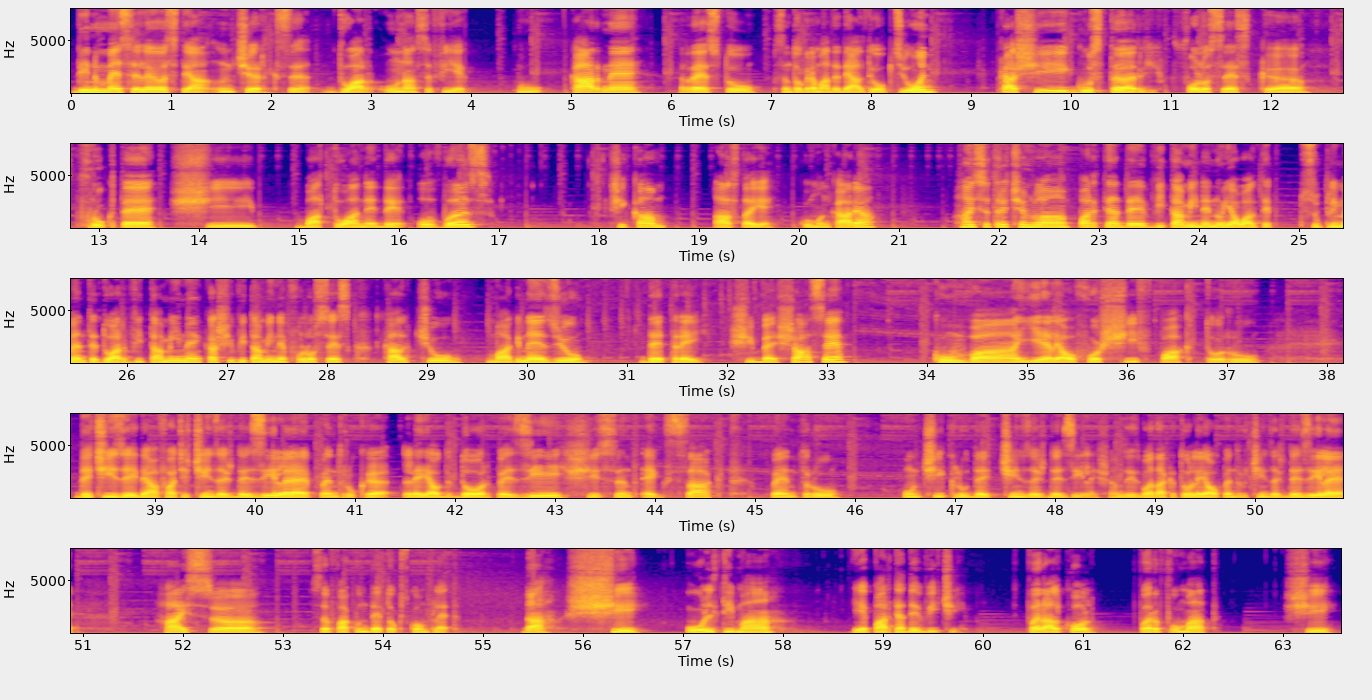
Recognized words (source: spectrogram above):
Din mesele astea încerc să doar una să fie cu carne, restul sunt o grămadă de alte opțiuni. Ca și gustări folosesc uh, fructe și batoane de ovăz și cam asta e cu mâncarea. Hai să trecem la partea de vitamine. Nu iau alte suplimente, doar vitamine. Ca și vitamine folosesc calciu, magneziu, D3 și B6. Cumva ele au fost și factorul deciziei de a face 50 de zile pentru că le iau de două ori pe zi și sunt exact pentru un ciclu de 50 de zile. Și am zis, bă, dacă tot le iau pentru 50 de zile, hai să, să fac un detox complet. Da, și ultima e partea de vicii. Fără alcool, fără fumat și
